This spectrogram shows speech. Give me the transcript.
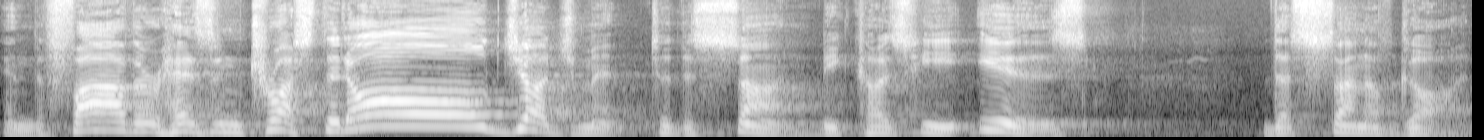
And the Father has entrusted all judgment to the Son because he is the Son of God.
